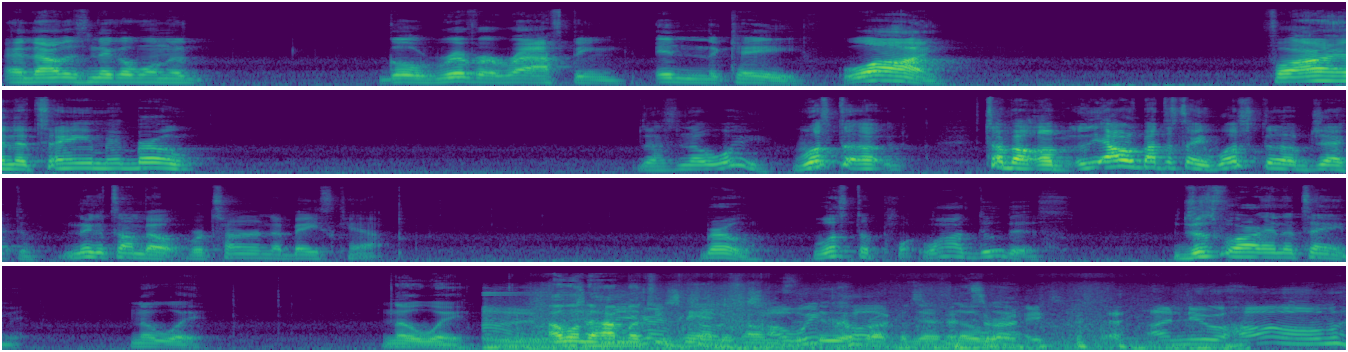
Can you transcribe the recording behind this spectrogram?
And now this nigga wanna go river rafting in the cave. Why? For our entertainment, bro. There's no way. What's the talk about? I was about to say, what's the objective? Nigga talking about return to base camp. Bro, what's the point? Why do this? Just for our entertainment? No way. No way. I wonder how much you paying this Oh, homie we to do it, bro. cooked. Because there's no way. A new home,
